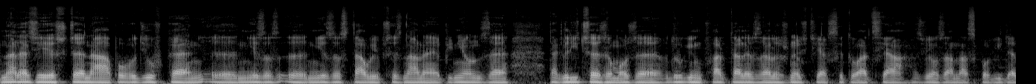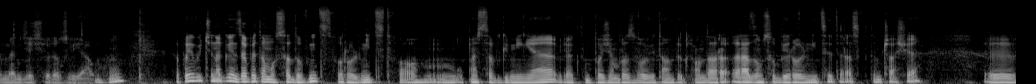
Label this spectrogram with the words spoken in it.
na razie jeszcze na powodziówkę nie, nie zostały przyznane pieniądze. Tak liczę, że może w drugim kwartale, w zależności jak sytuacja związana z COVID-em będzie się rozwijała. Mhm. A panie wójcie, na koniec zapytam o sadownictwo, rolnictwo mm, u państwa w gminie. Jak ten poziom rozwoju tam wygląda? Ra- Radzą sobie rolnicy teraz w tym czasie? Y,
